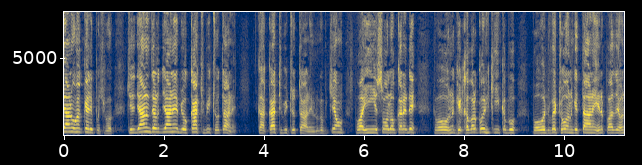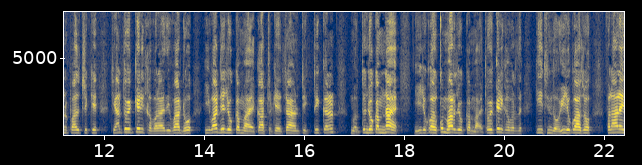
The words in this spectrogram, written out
ڄاڻ کان ڪهڙي پڇبو؟ چئي ڄاڻندڙ ڄاڻي ٻيو ڪاٺ بيٺو ته هاڻي ڪا ڪاٺ به ٽٽ هاڻي هن کي چيئون پوءِ هيئن سولو ڪري ڏي. ته پوءِ هن کي خبر ڪونهي ڪيئن ڪبو پوءِ وٽ ويٺو هن کي تاڻي هن پاسي هن پاسي ڇڪي. چئي هاڻي توکي ڪهڙي خبر آهي؟ واڍو هيءُ واڍي جو ڪم آهي. ڪاٺ کي ٺيڪ ٺيڪ ڪرڻ تنهنجو ڪم نه آهي هيءُ جيڪو آهي ڪنڀار جو ڪم آهي. توکي ڪهڙي خبر ته ڪيئن ٿيندو؟ هيءُ جيڪو آهي سو فلاڻي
